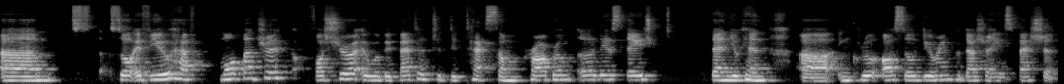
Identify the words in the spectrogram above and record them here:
Um, so if you have more budget, for sure it will be better to detect some problem earlier stage then you can uh, include also during production inspection.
